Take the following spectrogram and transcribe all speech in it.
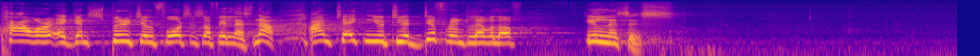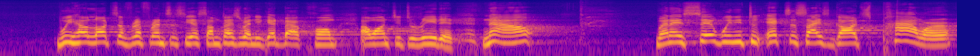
power against spiritual forces of illness. Now, I'm taking you to a different level of illnesses. We have lots of references here. Sometimes when you get back home, I want you to read it. Now, when I say we need to exercise God's power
